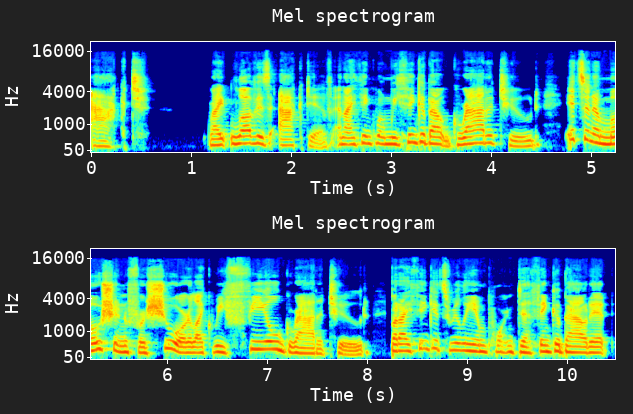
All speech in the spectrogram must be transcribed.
act right? Love is active. And I think when we think about gratitude, it's an emotion for sure. Like we feel gratitude, but I think it's really important to think about it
